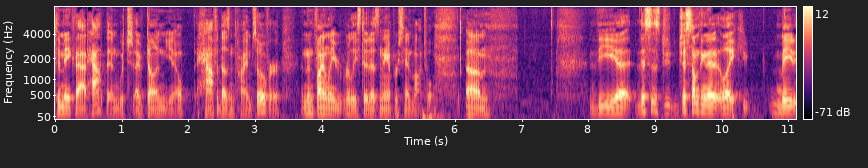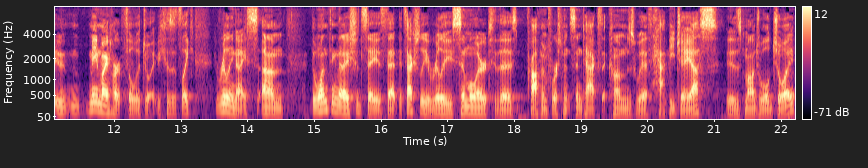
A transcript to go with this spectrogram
to make that happen, which I've done, you know, half a dozen times over, and then finally released it as an ampersand module. Um, the uh, this is just something that like made made my heart fill with joy because it's like really nice. Um, the one thing that I should say is that it's actually really similar to the prop enforcement syntax that comes with Hapi.js is module Joi,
